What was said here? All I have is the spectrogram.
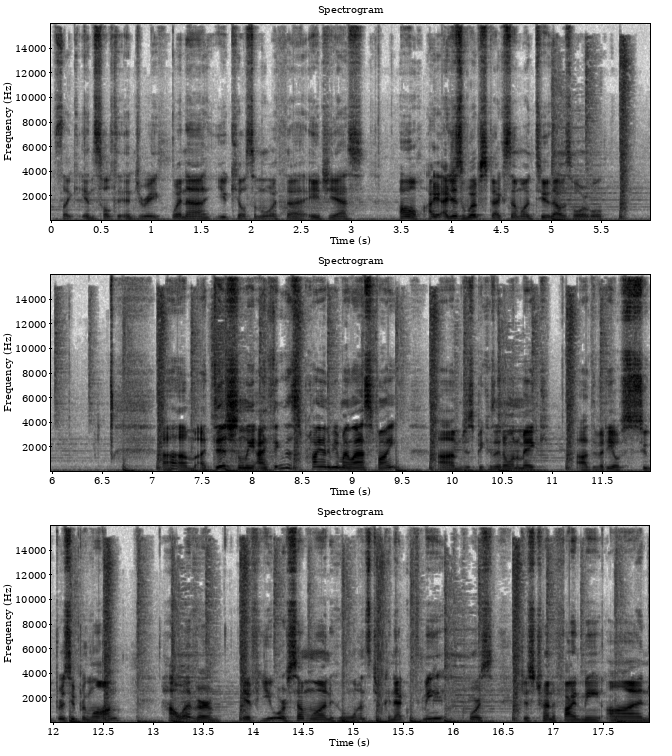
it's like insult to injury when uh, you kill someone with uh, AGS. Oh, I, I just whip spec someone too. That was horrible. Um, additionally, I think this is probably going to be my last fight, um, just because I don't want to make uh, the video super, super long. However, if you are someone who wants to connect with me, of course, just trying to find me on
